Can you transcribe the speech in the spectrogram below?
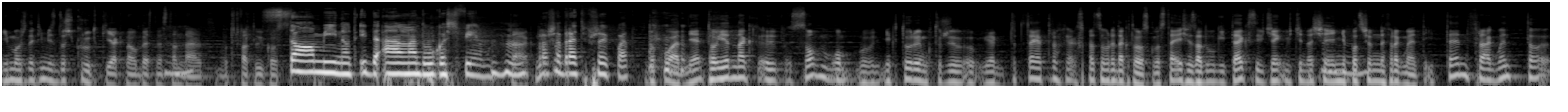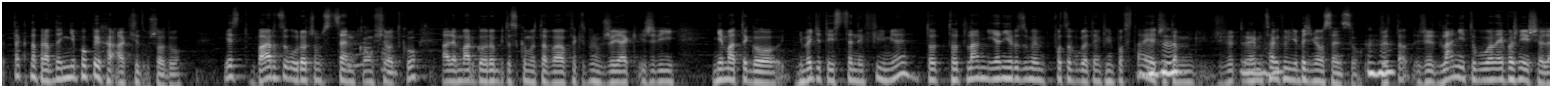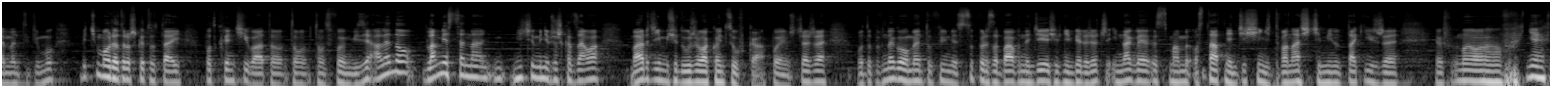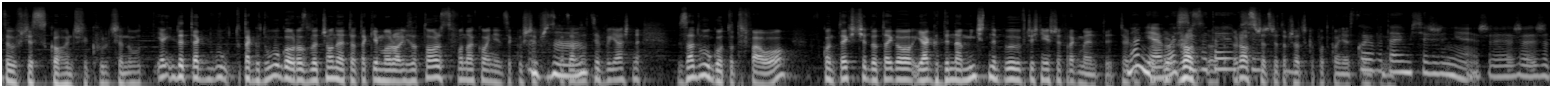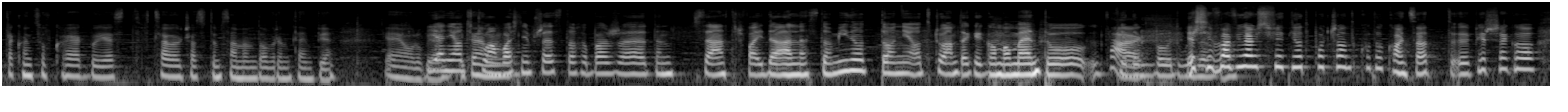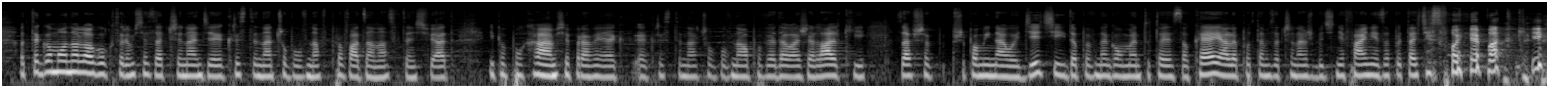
mimo, że ten film jest dość krótki jak na obecne Mhm. standardy, bo trwa tylko... 100 minut, idealna długość filmu. Tak, no Proszę brać przykład. Dokładnie. To jednak y, są niektórym, którzy, jak, to tak jak trochę jak z pracą redaktorską, dostaje się za długi tekst i wyci- wycina się Mhm. niepotrzebne fragmenty. I ten fragment to tak naprawdę nie popycha akcji do przodu. Jest bardzo uroczą scenką w środku, ale Margot robi to skomentowała w taki sposób, że jak, jeżeli nie ma tego, nie będzie tej sceny w filmie, to, to dla mnie, ja nie rozumiem, po co w ogóle ten film powstaje, Mhm. czy tam, że ten cały film nie będzie miał sensu. Że, to, że dla niej to był najważniejszy element filmu. Być może troszkę tutaj podkręciła tą, tą, tą swoją wizję, ale no, dla mnie scena niczym mi nie przeszkadzała. Bardziej mi się dłużyła końcówka, powiem szczerze, bo do pewnego momentu film jest super zabawny, dzieje się w nim wiele rzeczy i nagle jest, mamy ostatnie 10-12 minut takich, że już, no niech to już się skończy, kurczę. No, ja- ile tak, to tak długo rozleczone to takie moralizatorstwo na koniec, jak już się wszystko Mhm. Tam wyjaśnia, za długo to trwało w kontekście do tego, jak dynamiczne były wcześniejsze fragmenty. Tak No nie, roz- właśnie wydaje mi się, rozszedł się troszeczkę pod koniec Tylko wydaje mi się, że nie, że, że, że ta końcówka jakby jest w cały czas w tym samym dobrym tempie. Ja ją lubię. Ja nie odczułam ten- właśnie przez to chyba, że ten seans trwa idealne 100 minut, to nie odczułam takiego momentu, Tak. kiedy był Ja dłużej. się bawiłam świetnie od początku do końca. Od y, pierwszego, od tego monologu, którym się zaczyna, gdzie Krystyna Czubówna wprowadza nas w ten świat i popłakałam się prawie, jak Krystyna Czubówna opowiadała, że lalki zawsze przypominały dzieci i do pewnego momentu to jest okej, ale potem zaczyna już być niefajnie, zapytajcie swoje matki.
